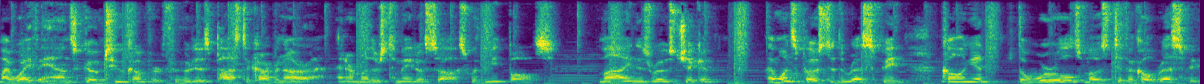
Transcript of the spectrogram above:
My wife Ann's go to comfort food is pasta carbonara and her mother's tomato sauce with meatballs. Mine is roast chicken. I once posted the recipe calling it the world's most difficult recipe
